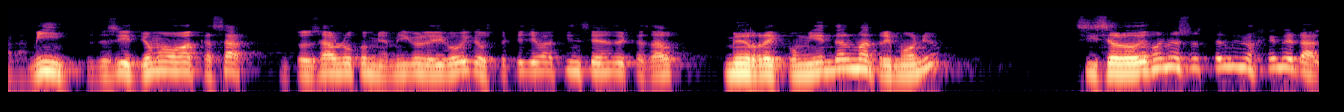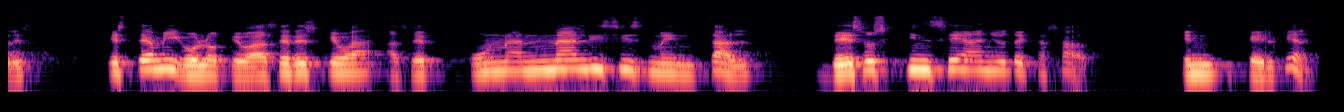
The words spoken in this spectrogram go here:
para mí. Es decir, yo me voy a casar. Entonces hablo con mi amigo y le digo, oiga, usted que lleva 15 años de casado, ¿me recomienda el matrimonio? Si se lo dejo en esos términos generales, este amigo lo que va a hacer es que va a hacer un análisis mental de esos 15 años de casado en, que él tiene,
